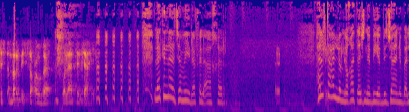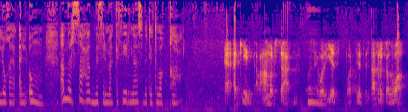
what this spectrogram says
تستمر بالصعوبه ولا تنتهي. لكنها جميلة في الآخر. هل تعلم لغات أجنبية بجانب اللغة الأم؟ أمر صعب مثل ما كثير ناس بتتوقع. أكيد أمر صعب وتستغرق الوقت.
